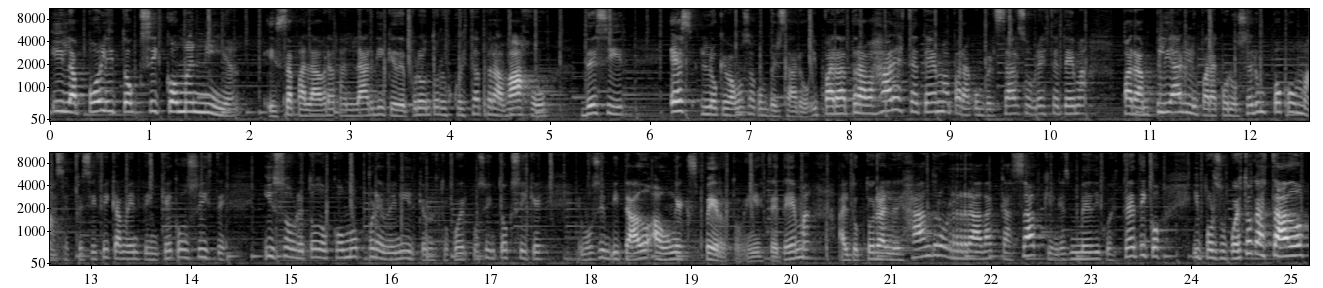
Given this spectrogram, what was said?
Y la politoxicomanía, esa palabra tan larga y que de pronto nos cuesta trabajo decir, es lo que vamos a conversar hoy. Para trabajar este tema, para conversar sobre este tema, para ampliarlo y para conocer un poco más específicamente en qué consiste y sobre todo cómo prevenir que nuestro cuerpo se intoxique, hemos invitado a un experto en este tema, al doctor Alejandro Rada Casab, quien es médico estético y por supuesto que ha estado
